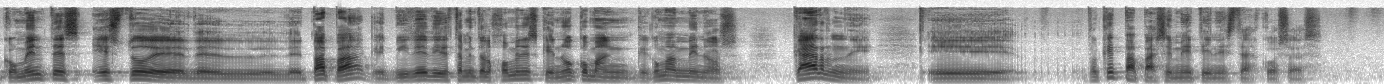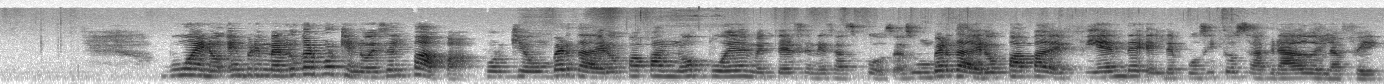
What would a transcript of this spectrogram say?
comentes esto del, Papa, que pide directamente a los jóvenes que, no coman, que coman menos carne. Eh, ¿Por qué el Papa se mete en estas cosas? Bueno, en primer lugar porque no es el Papa, porque un verdadero Papa no puede meterse en esas cosas. Un verdadero Papa defiende el depósito sagrado de la fe.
